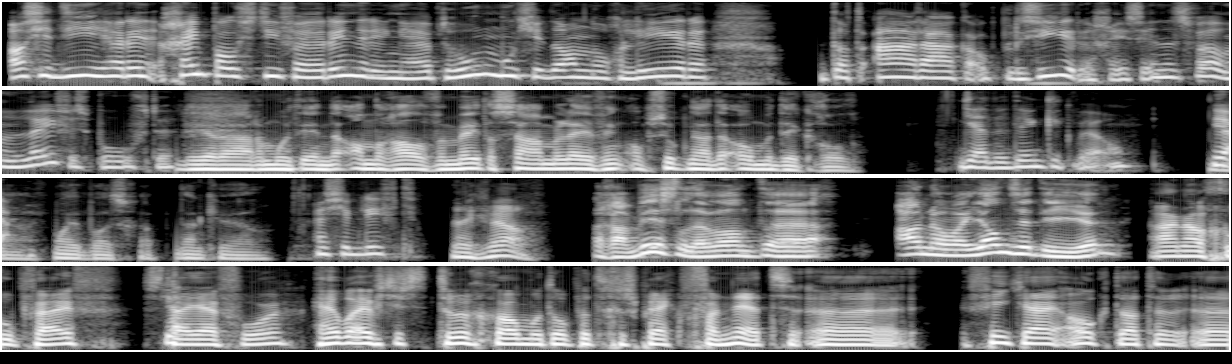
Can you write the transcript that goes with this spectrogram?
Als je die herin- geen positieve herinneringen hebt, hoe moet je dan nog leren dat aanraken ook plezierig is? En dat is wel een levensbehoefte. Leraren moeten in de anderhalve meter samenleving op zoek naar de ome dikrol. Ja, dat denk ik wel. Ja. mooie boodschap, dankjewel. Alsjeblieft. Dankjewel. We gaan wisselen, want eh, Arno en Jan zitten hier. Arno, groep 5, sta jij voor? Heel eventjes terugkomend op het gesprek van net. Eh, vind jij ook dat er eh,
